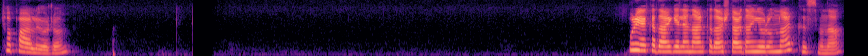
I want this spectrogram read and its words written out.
toparlıyorum. Buraya kadar gelen arkadaşlardan yorumlar kısmına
